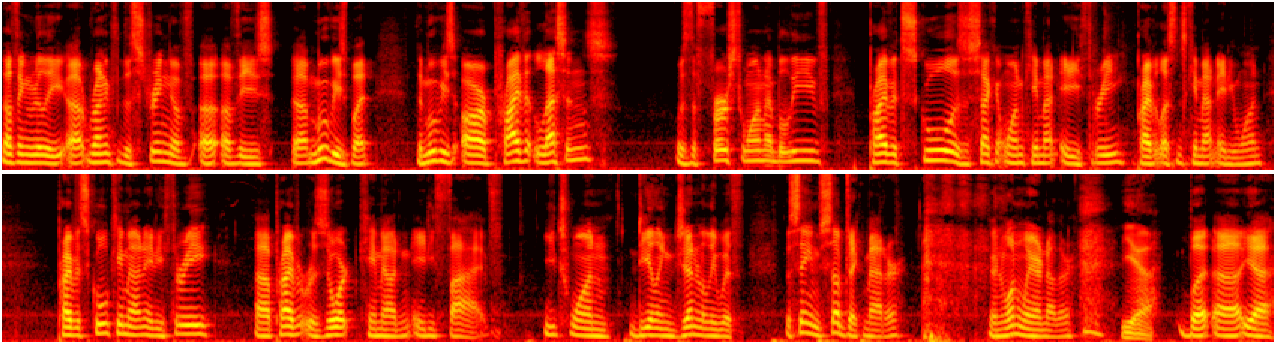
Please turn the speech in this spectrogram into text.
nothing really uh, running through the string of uh, of these uh, movies, but the movies are Private Lessons was the first one, I believe. Private School is the second one, came out in 83. Private Lessons came out in 81. Private School came out in 83. Uh, Private Resort came out in 85. Each one dealing generally with the same subject matter in one way or another yeah. but uh, yeah,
